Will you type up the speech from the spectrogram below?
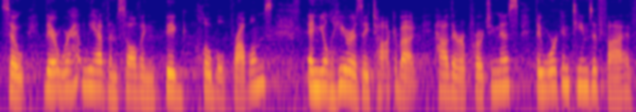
So there, we have them solving big global problems, and you'll hear as they talk about how they're approaching this, they work in teams of five,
